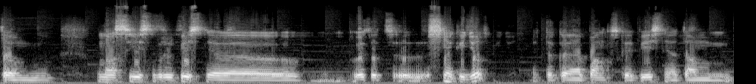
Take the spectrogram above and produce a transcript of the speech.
Там у нас есть, например, песня э, этот э, «Снег идет», это такая панковская песня, там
